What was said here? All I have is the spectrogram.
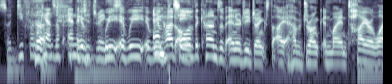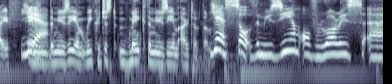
So different cans of energy if drinks. we if we if we had all of the cans of energy drinks that I have drunk in my entire life Yeah. in the museum, we could just make the museum out of them. Yes, so the Museum of Rory's uh,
